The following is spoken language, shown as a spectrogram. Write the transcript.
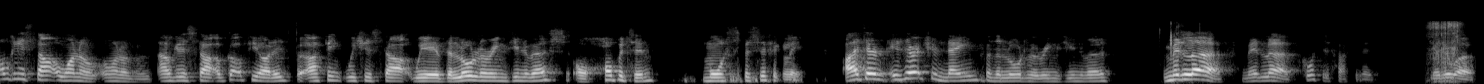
I'm going to start one of one of them. I'm going to start. I've got a few others, but I think we should start with the Lord of the Rings universe or Hobbiton, more specifically. I don't. Is there actually a name for the Lord of the Rings universe? Middle Earth. Middle Earth. Of course, it fucking is. Middle Earth.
